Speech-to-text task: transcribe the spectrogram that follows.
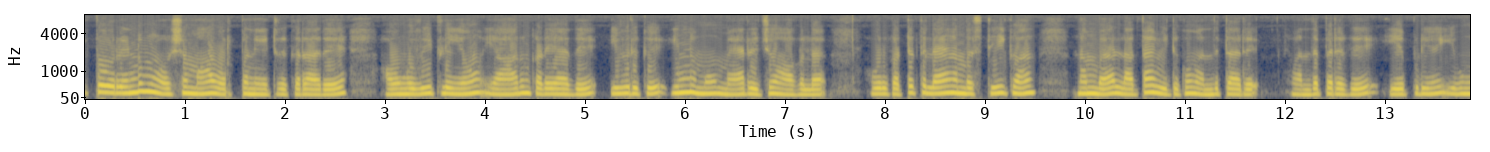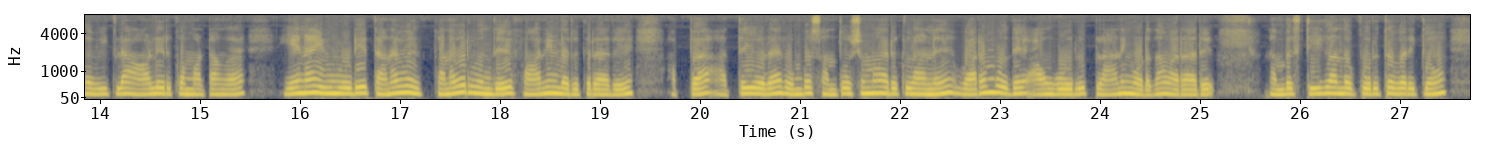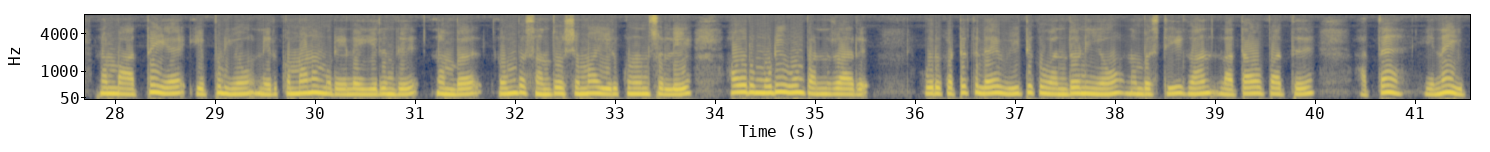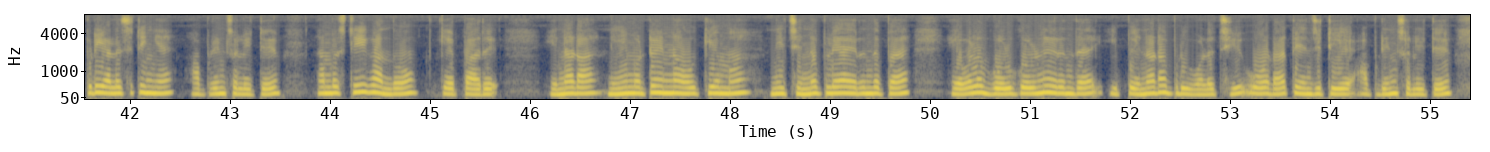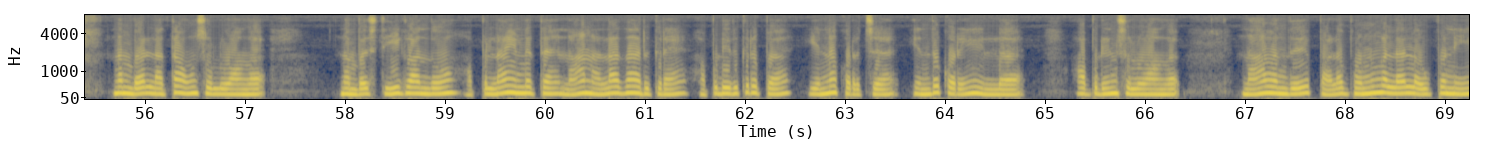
இப்போ ஒரு ரெண்டு மூணு வருஷமாக ஒர்க் பண்ணிட்டு இருக்கிறாரு. அவங்க வீட்லேயும் யாரும் கிடையாது. இவருக்கு இன்னமும் மேரேஜும் ஆகலை. ஒரு கட்டத்தில் நம்ம ஸ்ரீகாந்த் நம்ம லதா வீட்டுக்கும் வந்துட்டாரு. வந்த பிறகு எப்படியும் இவங்க வீட்டில் ஆள் இருக்க மாட்டாங்க. ஏன்னா இவங்களுடைய தனவர் கணவர் வந்து ஃபாரின்ல இருக்கிறாரு. அப்போ அத்தையோட ரொம்ப சந்தோஷமாக இருக்கலான்னு வரும்போதே அவங்க ஒரு பிளானிங்கோட தான் வராரு. நம்ம ஸ்ரீகாந்தை பொறுத்த வரைக்கும் நம்ம அத்தையை எப்படியும் நெருக்கமான முறையில் இருந்து நம்ம ரொம்ப சந்தோஷமாக இருக்கணும்னு சொல்லி அவர் முடிவும் பண்ணுறாரு ஒரு கட்டத்தில் வீட்டுக்கு வந்தோனையும் நம்ம ஸ்ரீகாந்த் லதாவை பார்த்து அத்தை என்ன இப்படி அழைச்சிட்டிங்க அப்படின்னு சொல்லிட்டு நம்ம ஸ்ரீகாந்தும் கேட்பாரு என்னடா நீ மட்டும் என்ன ஓகேம்மா? நீ சின்ன பிள்ளையா இருந்தப்ப எவ்வளோ கொல் கொல்னு இருந்த இப்போ என்னடா இப்படி உழைச்சி ஓடா தேஞ்சிட்டியே? அப்படின்னு சொல்லிட்டு நம்ம லதாவும் சொல்லுவாங்க. நம்ம ஸ்ரீகாந்தும் அப்படிலாம் இல்லைத்த நான் நல்லா தான் இருக்கிறேன். அப்படி இருக்கிறப்ப என்ன குறைச்ச? எந்த குறையும் இல்லை. அப்படின்னு சொல்லுவாங்க. நான் வந்து பல பொண்ணுங்களை லவ் பண்ணி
